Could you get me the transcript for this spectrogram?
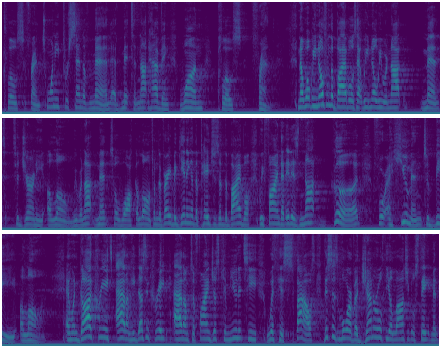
close friend. 20% of men admit to not having one close friend. Now, what we know from the Bible is that we know we were not meant to journey alone. We were not meant to walk alone. From the very beginning of the pages of the Bible, we find that it is not good for a human to be alone. And when God creates Adam, he doesn't create Adam to find just community with his spouse. This is more of a general theological statement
